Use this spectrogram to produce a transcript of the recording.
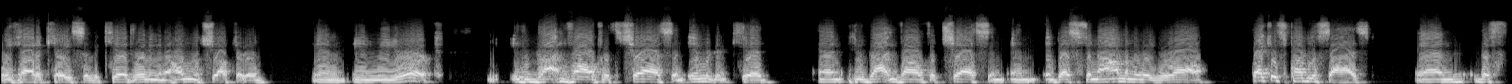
we had a case of a kid living in a homeless shelter in in, in New York who got involved with chess, an immigrant kid, and who got involved with chess and, and, and does phenomenally well that gets publicized and the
